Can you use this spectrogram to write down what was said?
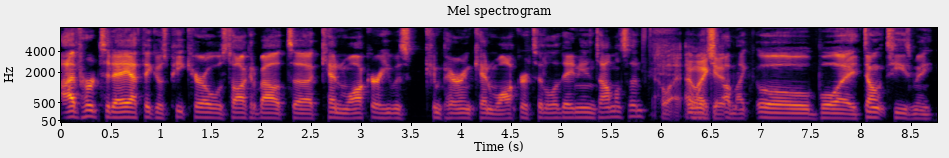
I've heard today. I think it was Pete Carroll was talking about uh, Ken Walker. He was comparing Ken Walker to the Ladainian Tomlinson. I, I like it. I'm like, oh boy, don't tease me.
